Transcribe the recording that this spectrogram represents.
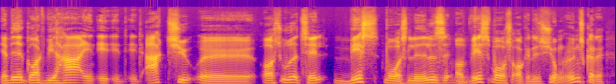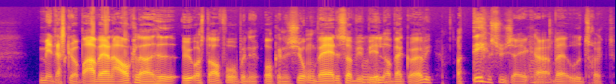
Jeg ved godt, vi har et, et, et aktiv, øh, også udadtil, hvis vores ledelse og hvis vores organisation ønsker det, men der skal jo bare være en afklarethed øverst op for organisationen. Hvad er det så, vi mm. vil, og hvad gør vi? Og det synes jeg ikke har været udtrykt.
